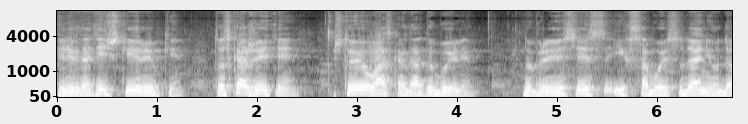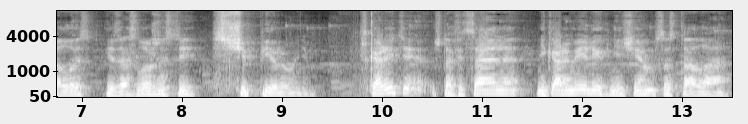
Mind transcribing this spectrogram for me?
или экзотические рыбки – то скажите, что и у вас когда-то были, но привести их с собой сюда не удалось из-за сложностей с чипированием. Скажите, что официально не кормили их ничем со стола,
